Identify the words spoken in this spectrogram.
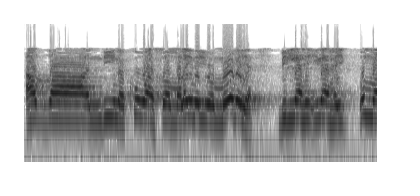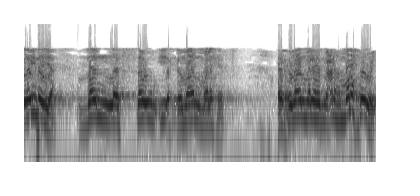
addaandiina kuwaasoo malaynayoo moodaya billaahi ilaahay u malaynaya danna sawi xumaan malaheed oo xumaan malaheed macnaha mala xun wey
